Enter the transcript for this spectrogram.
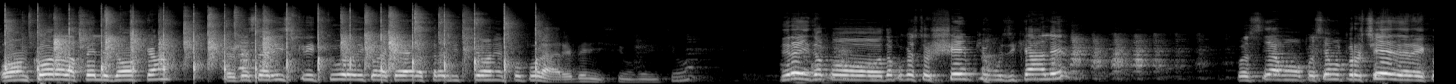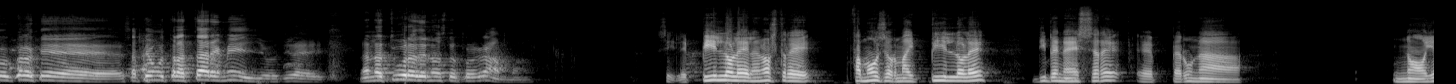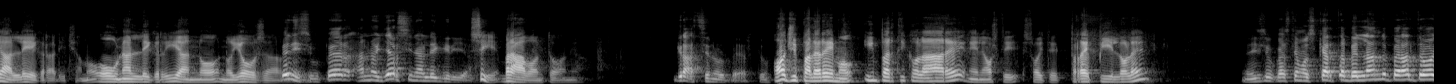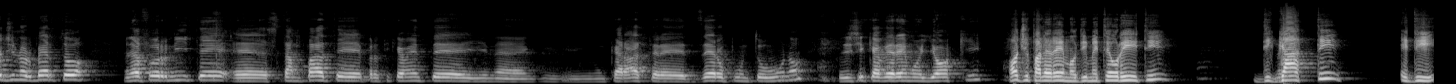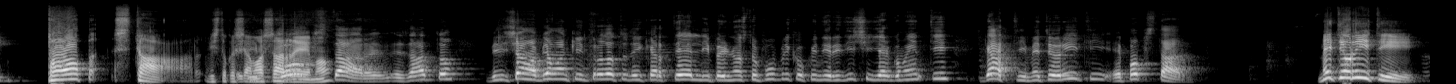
Ho ancora la pelle d'oca per questa riscrittura di quella che è la tradizione popolare. Benissimo, benissimo. Direi dopo, dopo questo scempio musicale possiamo, possiamo procedere con quello che sappiamo trattare meglio, direi, la natura del nostro programma. Sì, le pillole, le nostre famose ormai pillole di benessere eh, per una noia allegra, diciamo, o un'allegria no- noiosa. Benissimo, per annoiarsi in allegria. Sì, bravo Antonio. Grazie Norberto. Oggi parleremo in particolare, nelle nostre solite tre pillole, Benissimo, qua stiamo scartabellando, peraltro oggi Norberto me ha fornite eh, stampate praticamente in, eh, in un carattere 0.1, così ci caveremo gli occhi. oggi parleremo di meteoriti, di gatti e di pop star, visto che E siamo a Sanremo. Popstar, esatto. Vi diciamo, abbiamo anche introdotto dei cartelli per il nostro pubblico, quindi ridici gli argomenti, gatti, meteoriti e popstar. Meteoriti!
